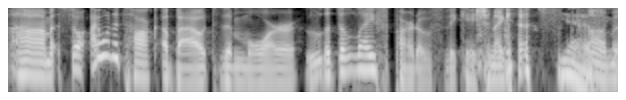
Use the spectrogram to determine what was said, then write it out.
Um, so I want to talk about the more the life part of vacation, I guess. Yes. Um,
